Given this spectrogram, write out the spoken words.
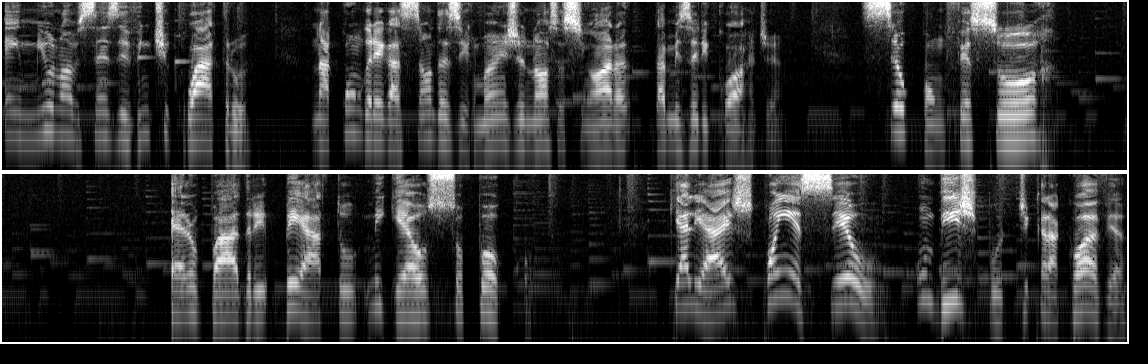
em 1924 na congregação das Irmãs de Nossa Senhora da Misericórdia. Seu confessor era o padre Beato Miguel Sopoco, que aliás conheceu um bispo de Cracóvia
